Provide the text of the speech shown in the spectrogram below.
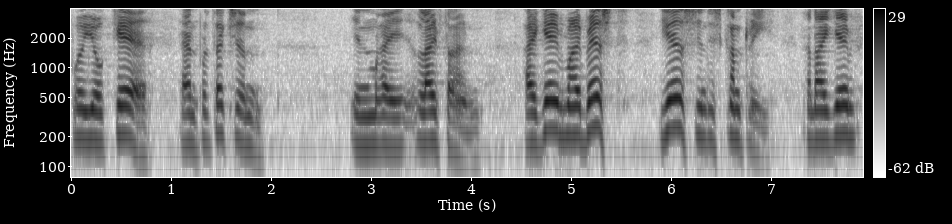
for your care and protection in my lifetime. I gave my best years in this country, and I gave,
